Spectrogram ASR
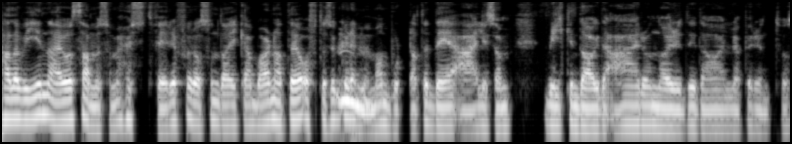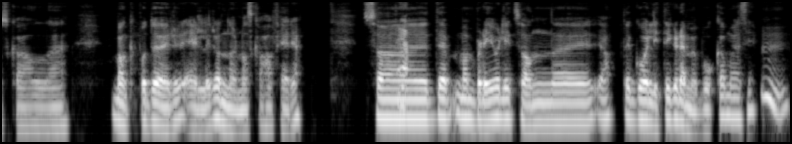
halloween er jo samme som med høstferie for oss som da ikke har barn. At det, ofte så glemmer Mm. man bort at det er liksom hvilken dag det er, og når de da løper rundt og skal eh, banke på dører, eller når man skal ha ferie. Så Ja. det, man blir jo litt sånn eh, Ja, det går litt i glemmeboka, må jeg si. Mm.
